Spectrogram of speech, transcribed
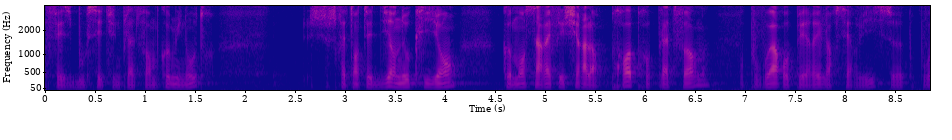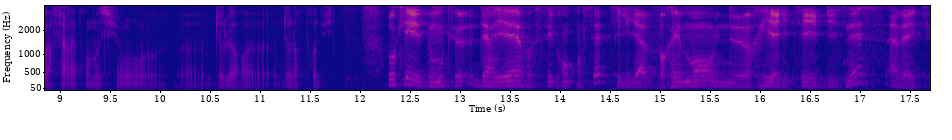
Facebook, c'est une plateforme comme une autre. Je serais tenté de dire, nos clients commencent à réfléchir à leur propre plateforme pour pouvoir opérer leurs services, pour pouvoir faire la promotion de, leur, de leurs produits. Ok, donc derrière ces grands concepts, il y a vraiment une réalité business avec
